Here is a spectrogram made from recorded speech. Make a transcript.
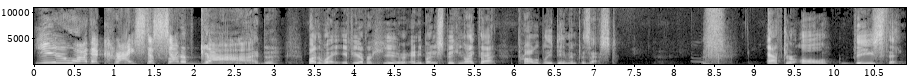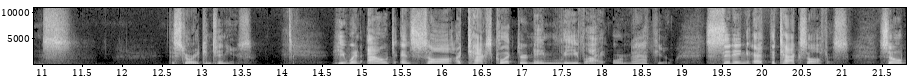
You are the Christ, the Son of God. By the way, if you ever hear anybody speaking like that, probably demon possessed. After all these things, the story continues he went out and saw a tax collector named Levi or Matthew sitting at the tax office. So,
